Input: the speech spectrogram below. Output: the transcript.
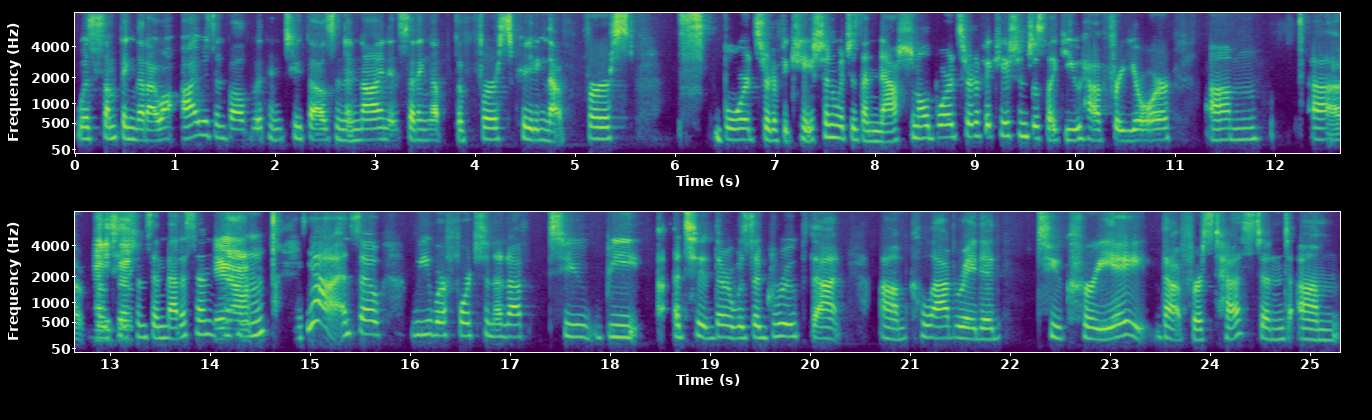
was something that I, I was involved with in 2009 in setting up the first, creating that first board certification, which is a national board certification, just like you have for your um, uh, rotations in medicine. Yeah. Mm-hmm. Yeah. And so we were fortunate enough to be, uh, to, there was a group that um, collaborated to create that first test. And um,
